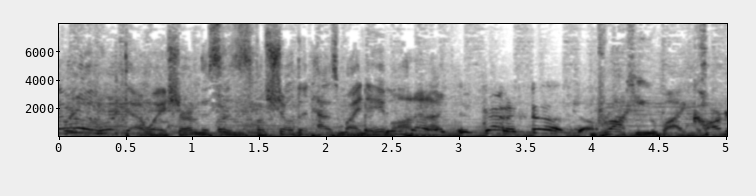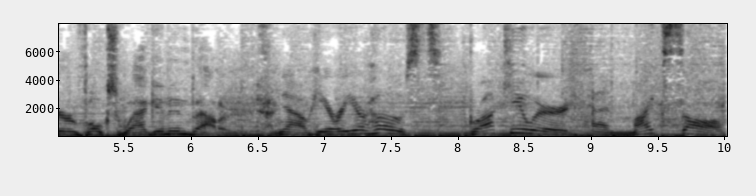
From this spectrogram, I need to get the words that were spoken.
Doesn't really work that way, Sherm. This is a show that has my name on it. It kind of does, though. Brought to you by Carter Volkswagen in Ballard. Now here are your hosts, Brock Huard and Mike Salk.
